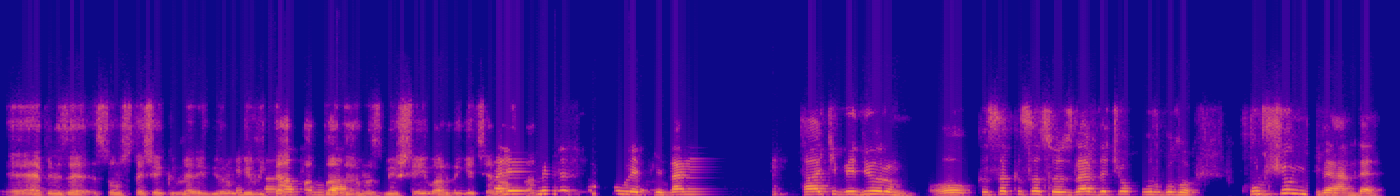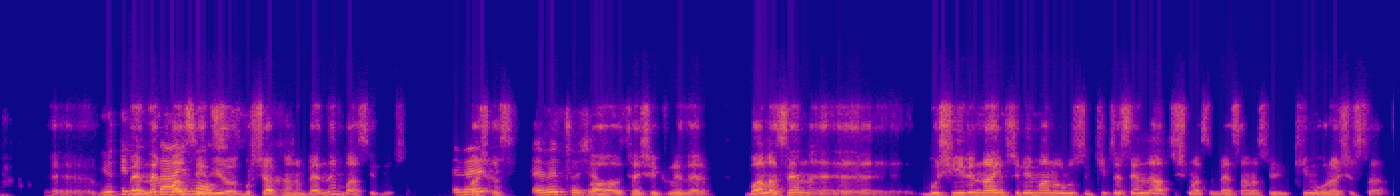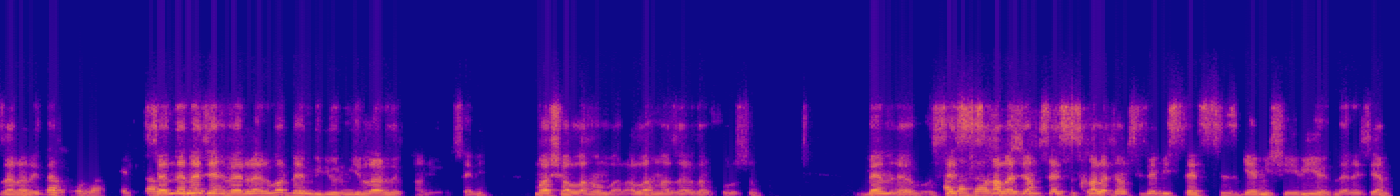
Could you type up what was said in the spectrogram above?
Ee, hepinize sonsuz teşekkürler ediyorum. Birlikte atladığımız bir şey vardı geçen hafta. Kaleminiz çok kuvvetli. Ben takip ediyorum. O kısa kısa sözler de çok vurgulu. Kurşun gibi hem de. Ee, Yüreğiniz benden bahsediyor olsun. Burçak Hanım? Benden bahsediyorsun? Evet, Başkası. evet hocam. Aa, teşekkür ederim. Valla sen e, bu şiirin Naim Süleymanoğlu'sun. Kimse seninle atışmasın. Ben sana söyleyeyim. Kim uğraşırsa zarar eder. Estağfurullah. Sende estağfurullah. ne cevherler var ben biliyorum. Yıllardır tanıyorum seni. Maşallahın var. Allah nazardan korusun. Ben e, sessiz kalacağım, sessiz kalacağım. Size bir sessiz gemi şiiri göndereceğim.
